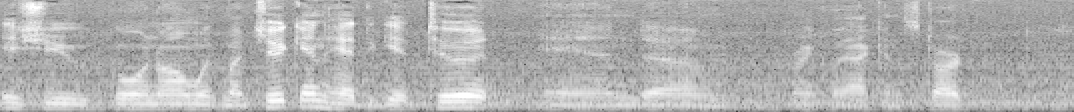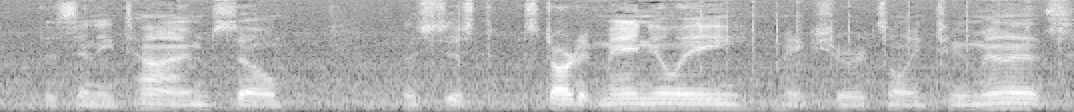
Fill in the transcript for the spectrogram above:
issue going on with my chicken. Had to get to it, and um, frankly, I can start this anytime. So let's just start it manually. Make sure it's only two minutes,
